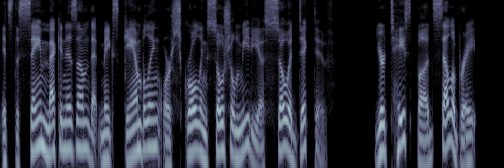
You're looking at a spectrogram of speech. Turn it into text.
It's the same mechanism that makes gambling or scrolling social media so addictive. Your taste buds celebrate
